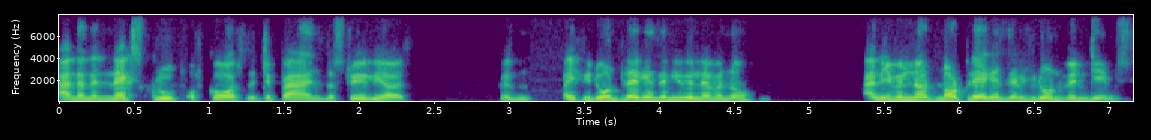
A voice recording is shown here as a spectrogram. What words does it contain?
and then the next group, of course, the Japans, the Australias. Because if you don't play against them, you will never know. And you will not, not play against them if you don't win games.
